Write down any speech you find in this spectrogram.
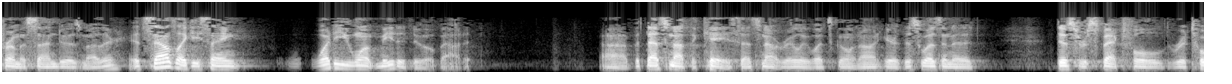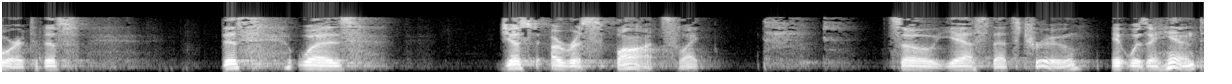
from a son to his mother? It sounds like he's saying, what do you want me to do about it? Uh, but that's not the case. That's not really what's going on here. This wasn't a disrespectful retort. This this was just a response, like, so yes, that's true. It was a hint.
